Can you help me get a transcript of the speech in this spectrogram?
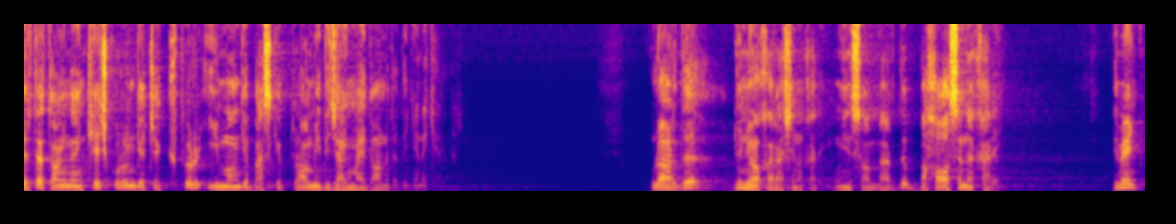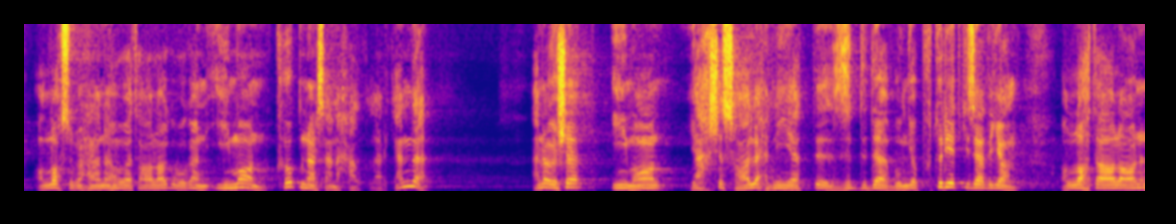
erta tongdan kechqurungacha kufr iymonga bas kelib turolmaydi jang maydonida degan ekanlar. Ularni dunyoqarashini qarang u insonlarni bahosini qarang. Demak alloh subhanahu va taologa bo'lgan iymon ko'p narsani hal qilar ekanda ana o'sha iymon yaxshi solih niyatni ziddida bunga putur yetkazadigan alloh taoloni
